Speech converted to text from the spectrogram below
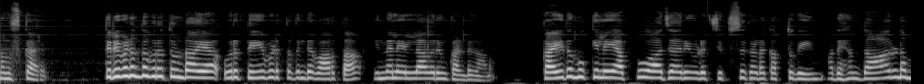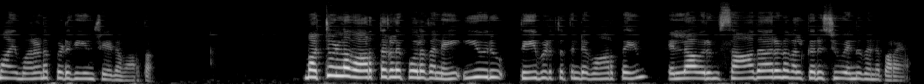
നമസ്കാരം. തിരുവനന്തപുരത്തുണ്ടായ ഒരു തീപിടുത്തത്തിന്റെ വാർത്ത ഇന്നലെ എല്ലാവരും കണ്ടു കാണും. കൈതമുക്കിലെ അപ്പു ആചാര്യയുടെ ചിപ്സ് കട കത്തുകയും അദ്ദേഹം ദാരുണമായി മരണപ്പെടുകയും ചെയ്ത വാർത്ത. മറ്റുള്ള വാർത്തകളെ പോലെ തന്നെ ഈ ഒരു തീപിടുത്തത്തിന്റെ വാർത്തയും എല്ലാവരും സാധാരണവൽക്കരിച്ചു എന്ന് തന്നെ പറയാം.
